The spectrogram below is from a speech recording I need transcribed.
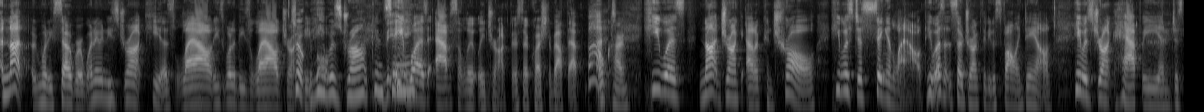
uh, Not when he's sober. When, he's drunk, he is loud. He's one of these loud drunk so people. he was drunk and singing? He was absolutely drunk. There's no question about that. But Okay. he was not drunk out of control. He was just singing loud. He wasn't so drunk that he was falling down. He was drunk, happy, and just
